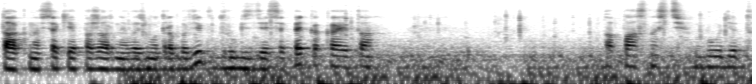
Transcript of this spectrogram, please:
Так, на всякие пожарные возьму дробовик. Вдруг здесь опять какая-то опасность будет.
